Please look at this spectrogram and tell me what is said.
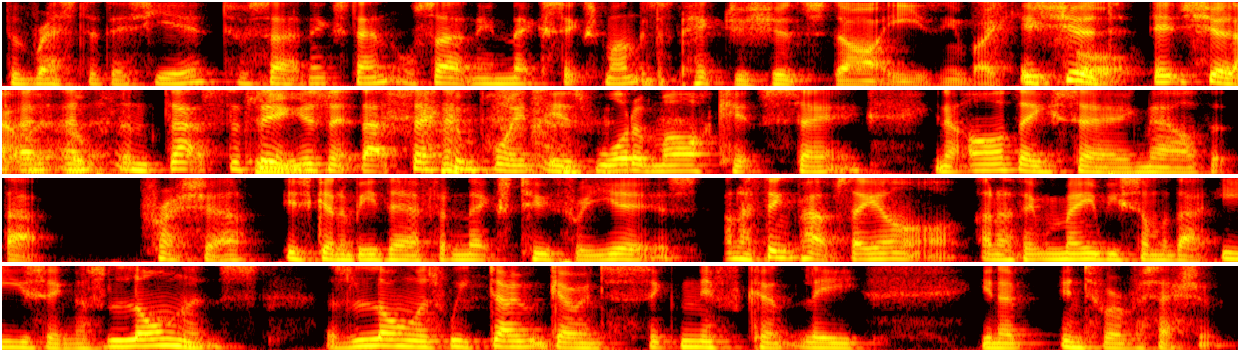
the rest of this year to a certain extent, or certainly in the next six months. But the picture should start easing by Q4. It should. It should. That and, and, and, that's the Please. thing, isn't it? That second point is what are markets saying? You know, are they saying now that that pressure is going to be there for the next two, three years? And I think perhaps they are. And I think maybe some of that easing, as long as as long as we don't go into significantly, you know, into a recession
